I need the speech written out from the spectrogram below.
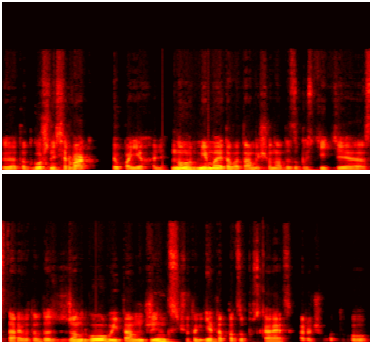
этот гошный сервак, все, поехали. Но мимо этого там еще надо запустить э, старый вот этот джанговый, там Jinx, что-то где-то подзапускается. Короче, вот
